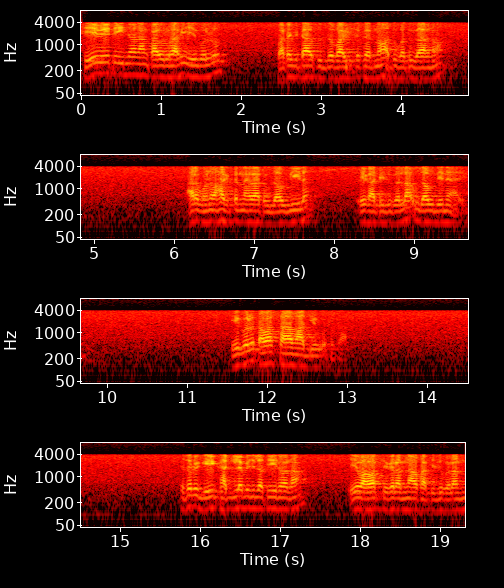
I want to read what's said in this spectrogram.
සේවයට ඉන්නවා නම් කවුරු හරි ඒගොල්ලෝ වටපිටාව සුද්ධ පවිත්‍ර කරනවා අතුපතු ගන්නවා අර මොනවා හරි කරන ඒවාට උදව් දීලා ඒ කටයුතු කරලා උදව් දෙන අය ඒගොල්ලෝ තවත් සමාජීය කොටසක් එතකොට ගේ කඩිලා බෙදලා තියෙනවා නම් ඒව අවශ්‍ය කරන්නා කටයුතු කරන්න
